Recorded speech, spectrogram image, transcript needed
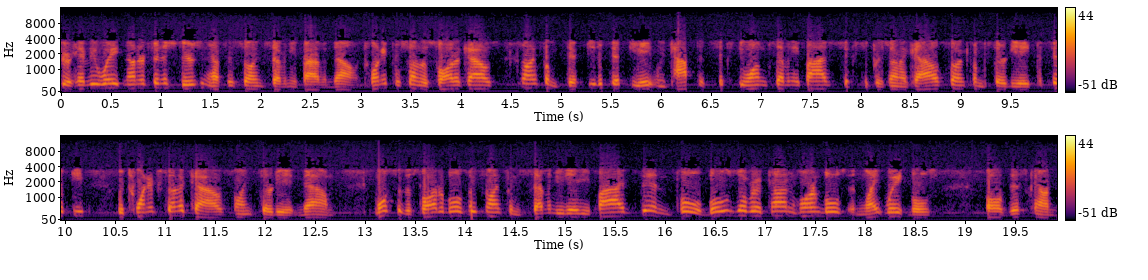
Your heavyweight and underfinished steers and heifers selling 75 and down. 20% of the slaughter cows selling from 50 to 58. We topped at 61, 75. 60% of cows selling from 38 to 50 with 20% of cows selling 38 and down. Most of the slaughter bulls are selling from 70 to 85. Thin, full, bulls over a ton, horn bulls, and lightweight bulls, all discounted.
